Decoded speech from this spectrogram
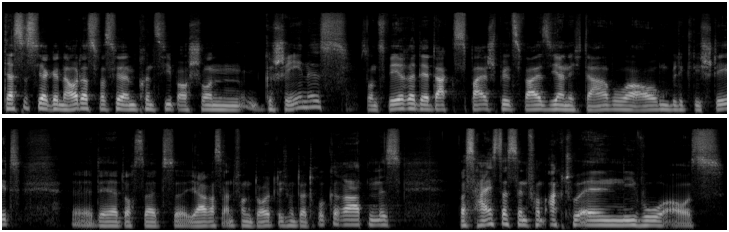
Das ist ja genau das, was ja im Prinzip auch schon geschehen ist. Sonst wäre der DAX beispielsweise ja nicht da, wo er augenblicklich steht, äh, der doch seit äh, Jahresanfang deutlich unter Druck geraten ist. Was heißt das denn vom aktuellen Niveau aus?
